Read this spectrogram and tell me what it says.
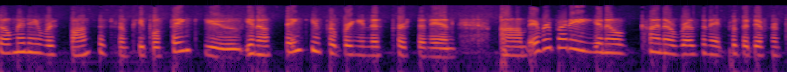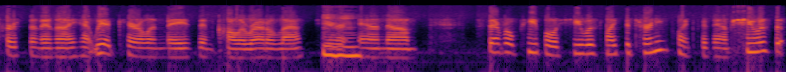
so many responses from people. Thank you. You know, thank you for bringing this person in. Um, everybody, you know, kind of resonates with a different person. And I had we had Carolyn Myss in Colorado last year, mm-hmm. and um, several people. She was like the turning point for them. She was the,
